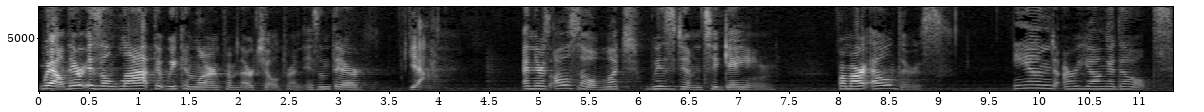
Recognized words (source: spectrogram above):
Well, there is a lot that we can learn from their children, isn't there? Yeah. And there's also much wisdom to gain from our elders and our young adults.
